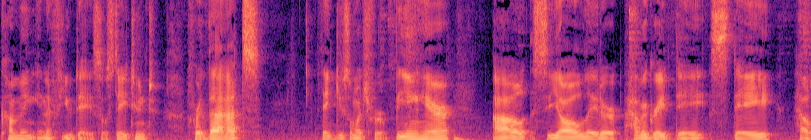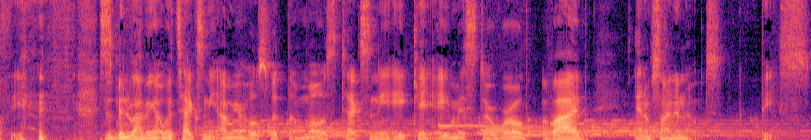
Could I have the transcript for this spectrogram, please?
coming in a few days. So stay tuned for that. Thank you so much for being here. I'll see y'all later. Have a great day. Stay healthy. this has been Vibing Out with Texany. I'm your host with the most, Texany, aka Mr. World Vibe, and I'm signing out. Peace.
